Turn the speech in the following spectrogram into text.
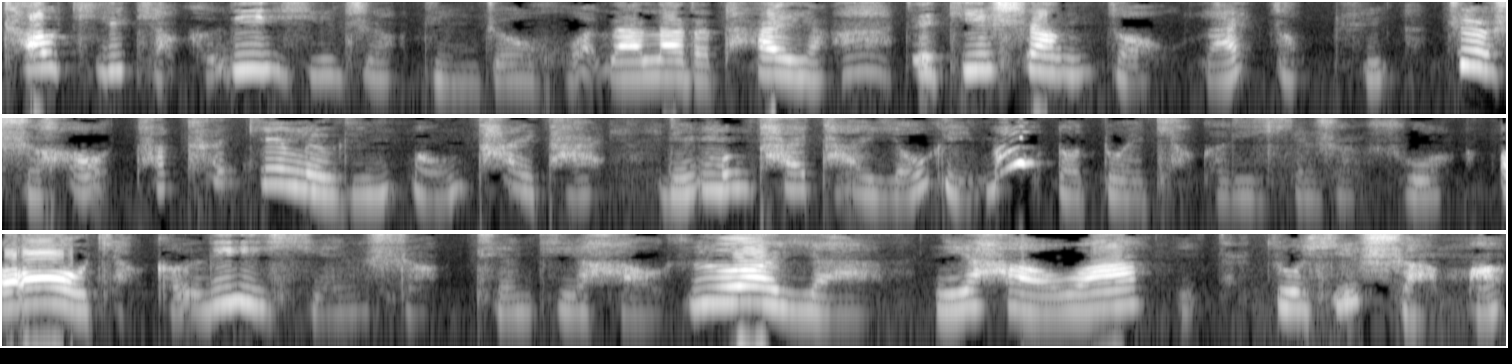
超级巧克力先生顶着火辣辣的太阳，在街上走来走去。这时候，他看见了柠檬太太。柠檬太太有礼貌地对巧克力先生说：“哦，巧克力先生，天气好热呀！你好啊，你在做些什么？”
